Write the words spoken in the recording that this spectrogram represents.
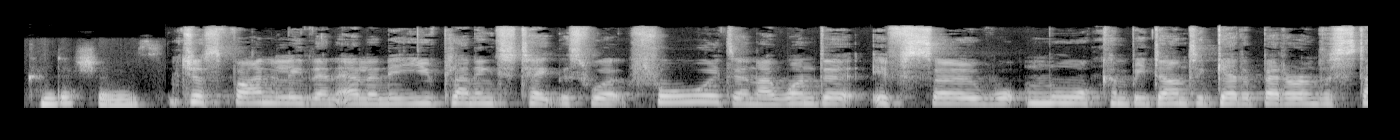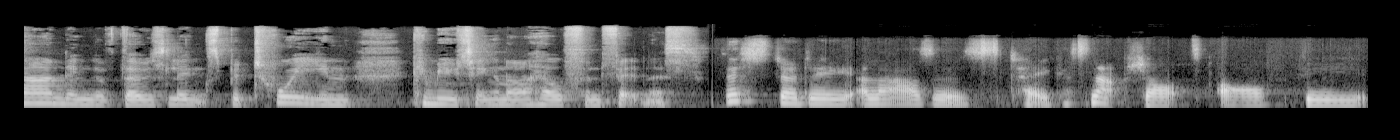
conditions. Just finally, then, Ellen, are you planning to take this work forward? And I wonder if so, what more can be done to get a better understanding of those links between commuting and our health and fitness? This study allows us to take a snapshot of the,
